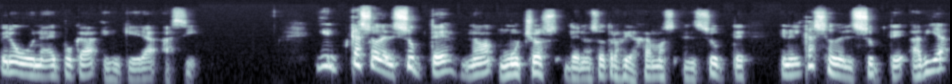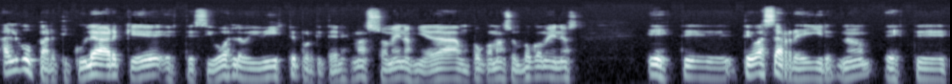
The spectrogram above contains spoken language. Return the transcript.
pero hubo una época en que era así. Y el caso del subte, ¿no? Muchos de nosotros viajamos en subte. En el caso del subte había algo particular que, este, si vos lo viviste, porque tenés más o menos mi edad, un poco más o un poco menos, este, te vas a reír, ¿no? Este,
